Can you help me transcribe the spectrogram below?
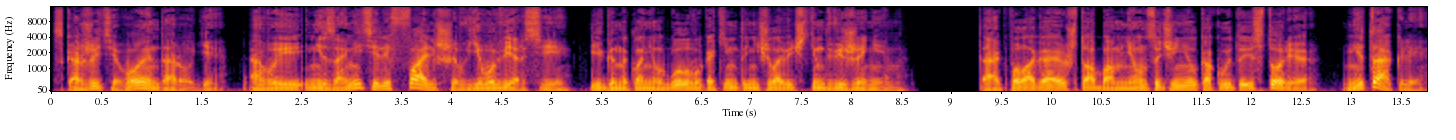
«Скажите, воин дороги, а вы не заметили фальши в его версии?» Иго наклонил голову каким-то нечеловеческим движением. Так полагаю, что обо мне он сочинил какую-то историю. Не так ли?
